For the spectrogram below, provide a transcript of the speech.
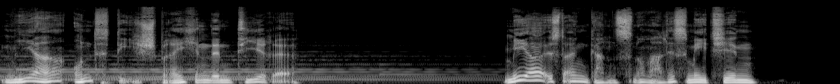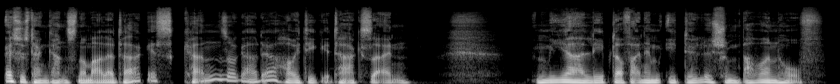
Mia und die sprechenden Tiere. Mia ist ein ganz normales Mädchen. Es ist ein ganz normaler Tag, es kann sogar der heutige Tag sein. Mia lebt auf einem idyllischen Bauernhof,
